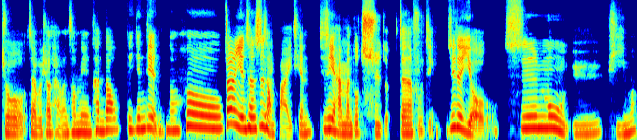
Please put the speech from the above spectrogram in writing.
就在微笑台湾上面看到那间店，然后当然盐城市场白天其实也还蛮多吃的，在那附近，我记得有虱目鱼皮吗？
